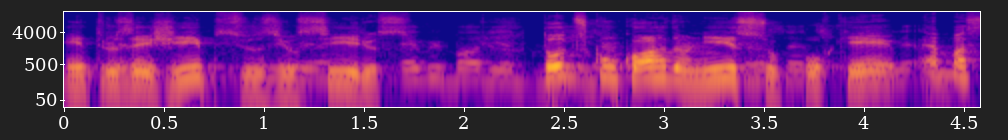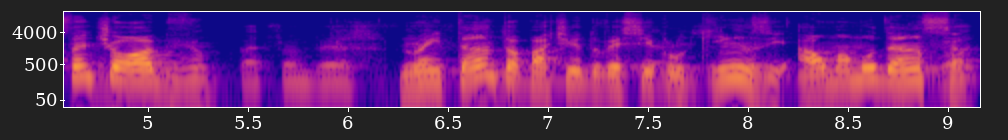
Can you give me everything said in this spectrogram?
entre os egípcios e os sírios. Todos concordam nisso porque é bastante óbvio. No entanto, a partir do versículo 15, há uma mudança.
